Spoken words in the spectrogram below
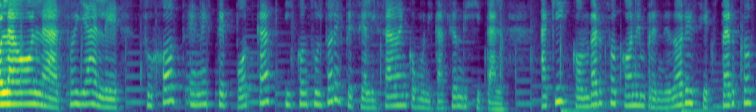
Hola, hola, soy Ale, su host en este podcast y consultora especializada en comunicación digital. Aquí converso con emprendedores y expertos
